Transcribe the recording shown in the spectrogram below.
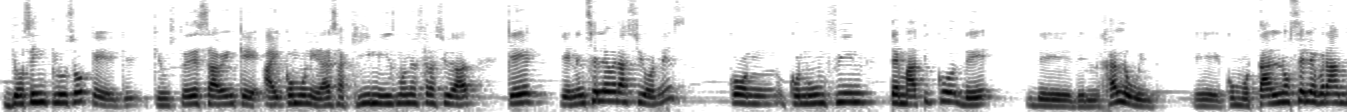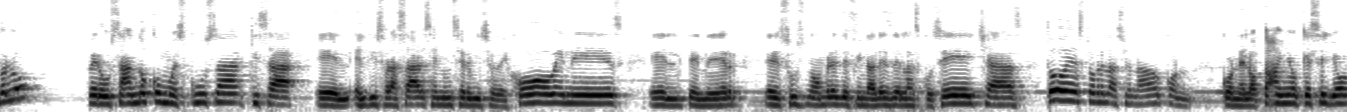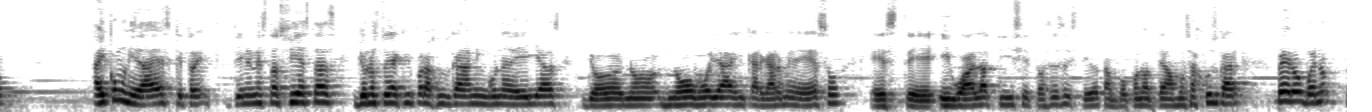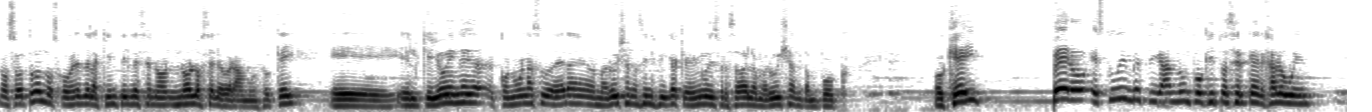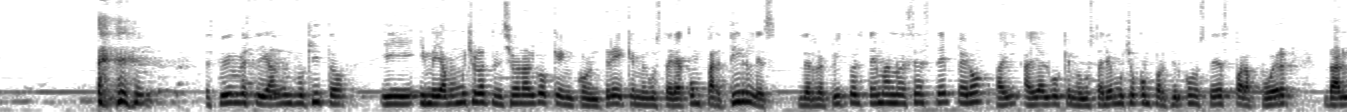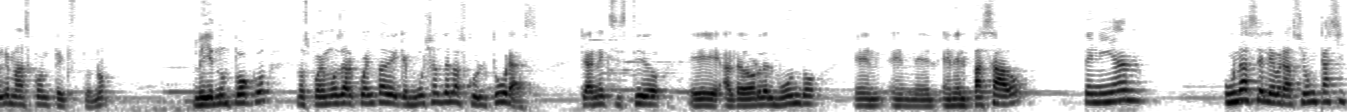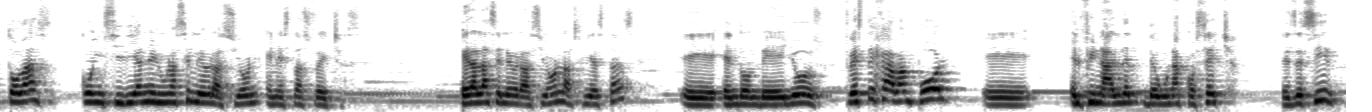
Yo sé incluso que, que ustedes saben que hay comunidades aquí mismo en nuestra ciudad que tienen celebraciones con, un fin temático de, del Halloween. Eh, como tal, no celebrándolo, pero usando como excusa quizá el, disfrazarse en un servicio de jóvenes, el tener eh, sus nombres de finales de las cosechas, todo esto relacionado con, con el otoño, qué sé yo. Hay comunidades que, tienen estas fiestas, yo no estoy aquí para juzgar a ninguna de ellas, yo no, no voy a encargarme de eso, este, igual a ti si tú has asistido tampoco no te vamos a juzgar, pero bueno, nosotros los jóvenes de la quinta iglesia no, no lo celebramos, ¿ok? Eh, el que yo venga con una sudadera de la marucha no significa que vengo disfrazado de la marucha tampoco, ¿ok? Pero estuve investigando un poquito acerca del Halloween. estuve investigando un poquito y, me llamó mucho la atención algo que encontré que me gustaría compartirles. Les repito, el tema no es este, pero hay, hay algo que me gustaría mucho compartir con ustedes para poder darle más contexto, ¿no? Leyendo un poco, nos podemos dar cuenta de que muchas de las culturas que han existido eh, alrededor del mundo en, en el pasado tenían una celebración, casi todas coincidían en una celebración en estas fechas. Era la celebración, las fiestas eh, en donde ellos festejaban por eh, el final de, una cosecha. Es decir,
